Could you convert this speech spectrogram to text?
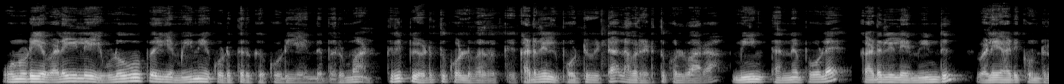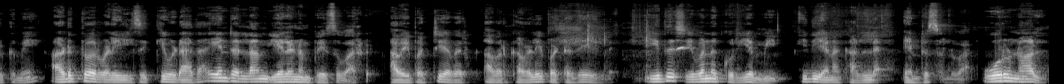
உன்னுடைய வலையிலே இவ்வளவு பெரிய மீனை கொடுத்திருக்கக்கூடிய இந்த பெருமான் திருப்பி எடுத்துக்கொள்வதற்கு கடலில் போட்டுவிட்டால் அவர் எடுத்துக்கொள்வாரா மீன் தன்னை போல கடலிலே மீண்டு விளையாடி கொண்டிருக்குமே அடுத்தவர் வலையில் சிக்கிவிடாதா? என்றெல்லாம் ஏளனம் பேசுவார்கள். அவை பற்றி அவர் அவர் கவலைப்பட்டதே இல்லை. இது சிவனுக்குரிய மீன். இது எனக்கு அல்ல என்று சொல்லுவார். ஒரு நாள்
